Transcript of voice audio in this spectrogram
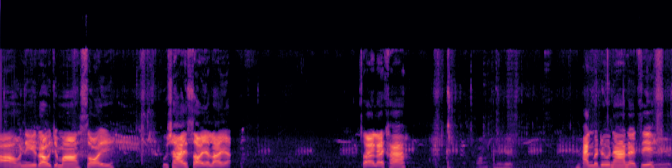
อ่าวันนี้เราจะมาสอย ผู้ชายสอยอะไรอะ่ะ สอยอะไรคะความเทศหันมาดูหน้าหน่อยสิเทศ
